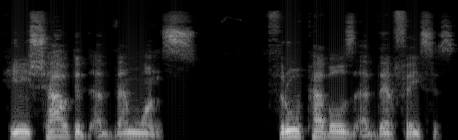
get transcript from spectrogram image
he shouted at them once threw pebbles at their faces,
